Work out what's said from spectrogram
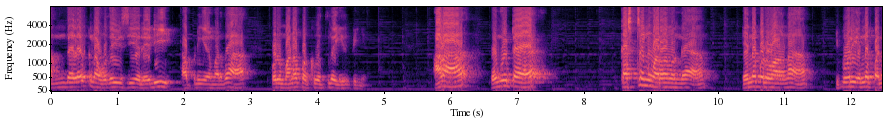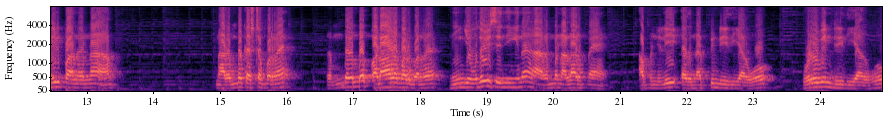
அந்த அளவுக்கு நான் உதவி செய்ய ரெடி அப்படிங்கிற மாதிரி தான் ஒரு மனப்பக்குவத்துல இருப்பீங்க. ஆனா உங்ககிட்ட கஷ்டம்னு வரவங்க என்ன பண்ணுவாங்கன்னா இப்போ வரைக்கும் என்ன பண்ணியிருப்பாங்கன்னா நான் ரொம்ப கஷ்டப்படுறேன். ரொம்ப ரொம்ப படாத பாடுபடுறேன். நீங்க உதவி செஞ்சீங்கன்னா நான் ரொம்ப நல்லா இருப்பேன். அப்படின்னு சொல்லி அது நட்பின் ரீதியாகவோ உறவின் ரீதியாகவோ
